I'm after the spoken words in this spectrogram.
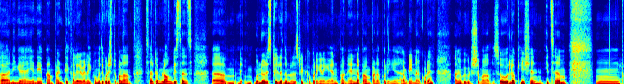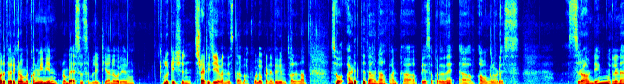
uh, நீங்கள் எண்ணெயை பம்ப் பண்ணிட்டு காலையில் வேலைக்கு போகும்போது குடிச்சிட்டு போகலாம் சில டைம் லாங் டிஸ்டன்ஸ் இன்னொரு ஸ்ட்ரீட்லேருந்து இன்னொரு ஸ்ட்ரீட்க்கு போகிறீங்க நீங்கள் என் பம் என்ன பம்ப் பண்ண போகிறீங்க அப்படின்னா கூட அங்கே போய் குடிச்சிட்டு போகலாம் ஸோ லொக்கேஷன் இட்ஸ் பொறுத்த வரைக்கும் ரொம்ப கன்வீனியன்ட் ரொம்ப அசசபிலிட்டியான ஒரு லொக்கேஷன் ஸ்ட்ராட்டஜியை வந்து ஸ்டாபாக் ஃபாலோ பண்ணுதுன்னு சொல்லலாம். ஸோ அடுத்ததாக நான் பண் பேச போகிறது அவங்களோட சரௌண்டிங் இல்லைன்னா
